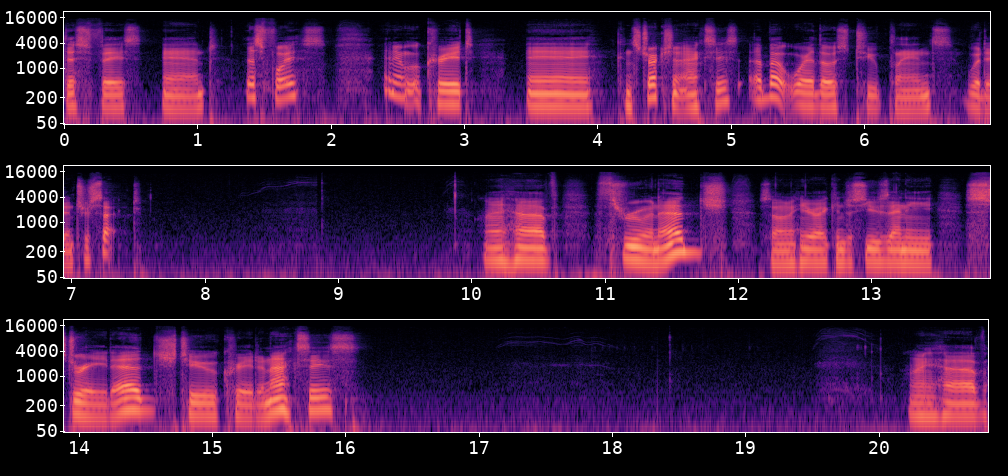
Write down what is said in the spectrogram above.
this face and this face, and it will create a construction axis about where those two planes would intersect. I have through an edge. So here I can just use any straight edge to create an axis. I have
